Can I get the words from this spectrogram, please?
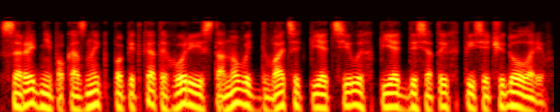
Середній показник по підкатегорії становить 25,5 тисячі доларів,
